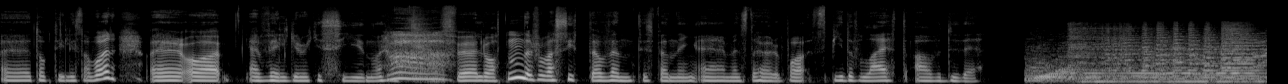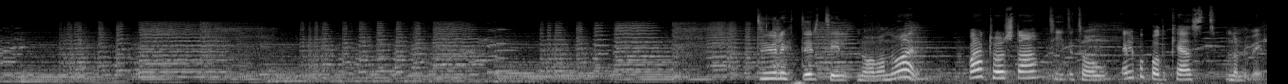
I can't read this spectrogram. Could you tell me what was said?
eh, topp ti-lista vår. Eh, og jeg velger å ikke si noe før låten. Dere får bare sitte og vente i spenning eh, mens dere hører på Speed of Light av Du Vet. Du lytter til Nova Noir hver torsdag 10-12 eller på podkast når du vil.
